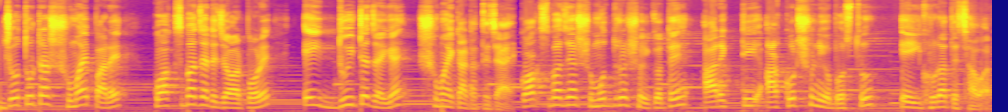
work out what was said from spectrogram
যতটা সময় পারে কক্সবাজারে যাওয়ার পরে এই দুইটা জায়গায় সময় কাটাতে যায়। কক্সবাজার সমুদ্র সৈকতে আরেকটি আকর্ষণীয় বস্তু এই ঘোড়াতে ছাওয়ার।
